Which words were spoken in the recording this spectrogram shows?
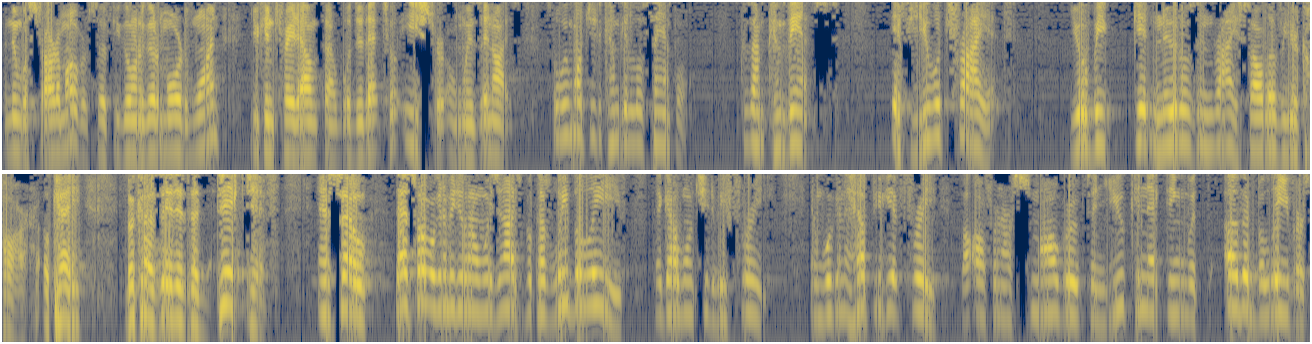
and then we'll start them over. So if you're going to go to more than one, you can trade out and say, we'll do that till Easter on Wednesday nights. So we want you to come get a little sample, because I'm convinced if you will try it, you'll be getting noodles and rice all over your car, okay? Because it is addictive. And so that's what we're going to be doing on Wednesday nights because we believe that God wants you to be free. And we're going to help you get free by offering our small groups and you connecting with other believers,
